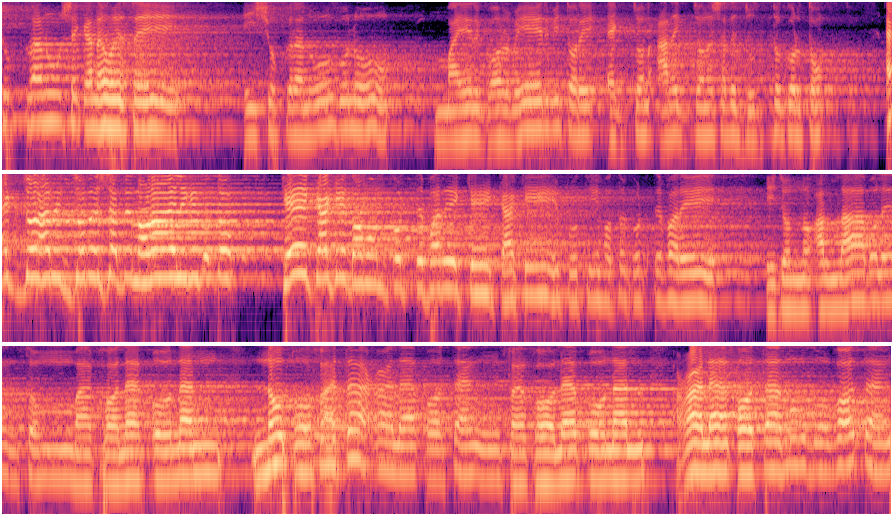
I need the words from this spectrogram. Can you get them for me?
শুক্রাণু সেখানে হয়েছে। এই শুক্রাণুগুলো মায়ের গর্ভের ভিতরে একজন আরেকজনের সাথে যুদ্ধ করত। একজন আরেকজনের সাথে লড়াই লেগে যেত। কে কাকে দমন করতে পারে, কে কাকে প্রতিহত করতে পারে এই জন্য আল্লাহ বলেন সোম্মা খলাকুনান নুতফাতা আলাকাতান ফাখলাকুনাল আলাকাতা মুদগাতান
